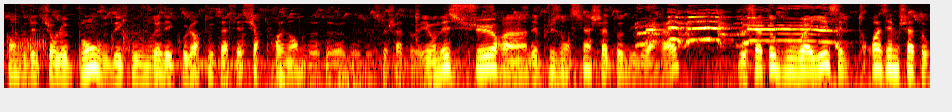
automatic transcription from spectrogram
quand vous êtes sur le pont, vous découvrez des couleurs tout à fait surprenantes de, ce château. Et on est sur un des plus anciens châteaux du Loiret. Le château que vous voyez, c'est le troisième château.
